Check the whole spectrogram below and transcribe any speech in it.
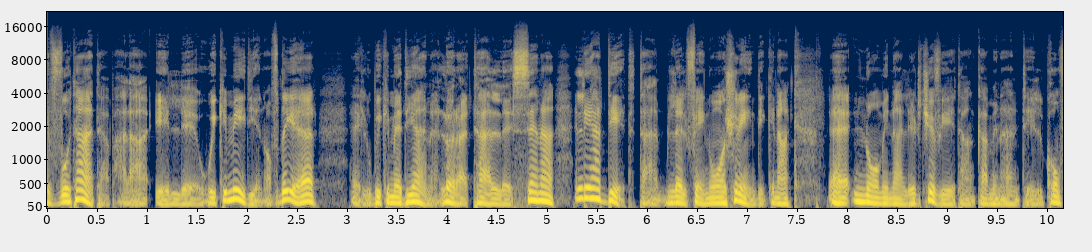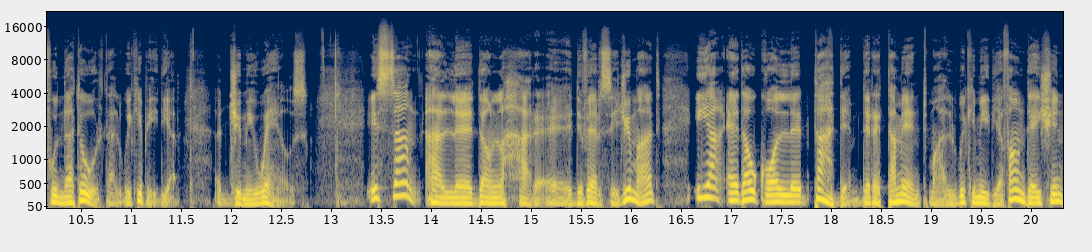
ivvutata bħala il-Wikimedian of the Year, il-Wikimediana l-ora tal-sena li għaddiet tal-2020 dik kienet eh, nomina li rċeviet anka minant il-konfundatur tal-Wikipedia, Jimmy Wales. Issa għal dawn l-aħħar eh, diversi ġimat hija qiegħda wkoll taħdem direttament mal-Wikimedia Foundation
